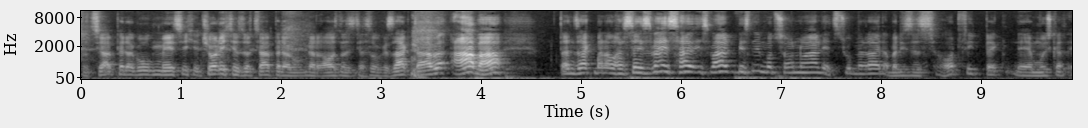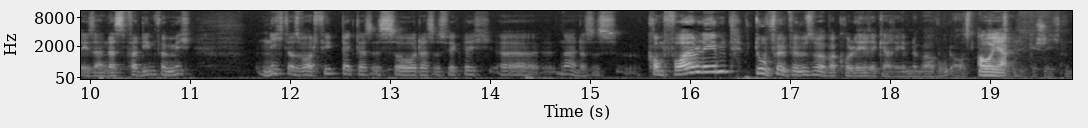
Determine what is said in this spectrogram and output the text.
sozialpädagogenmäßig. Entschuldigt die Sozialpädagogen da draußen, dass ich das so gesagt habe. Aber dann sagt man auch, es war, es war halt ein bisschen emotional, jetzt tut mir leid. Aber dieses Hot-Feedback, nee, muss ich ganz ehrlich sagen, das verdient für mich nicht das Wort Feedback, das ist so, das ist wirklich, äh, nein, das ist Komfort im Leben. Du, Phil, wir müssen mal über Choleriker reden, über Wutausbrüche oh, ja. und Geschichten.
